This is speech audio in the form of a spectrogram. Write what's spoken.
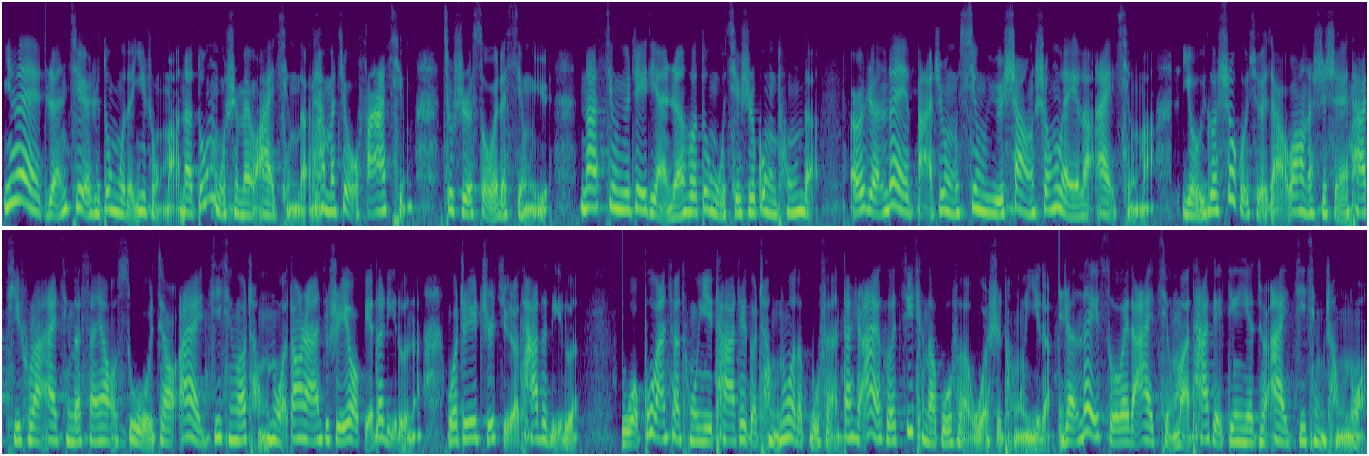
因为人其实也是动物的一种嘛，那动物是没有爱情的，它们只有发情，就是所谓的性欲。那性欲这一点，人和动物其实共通的，而人类把这种性欲上升为了爱情嘛。有一个社会学家忘了是谁，他提出来爱情的三要素，叫爱、激情和承诺。当然，就是也有别的理论的，我这里只举了他的理论。我不完全同意他这个承诺的部分，但是爱和激情的部分我是同意的。人类所谓的爱情嘛，他给定义就是爱、激情、承诺。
